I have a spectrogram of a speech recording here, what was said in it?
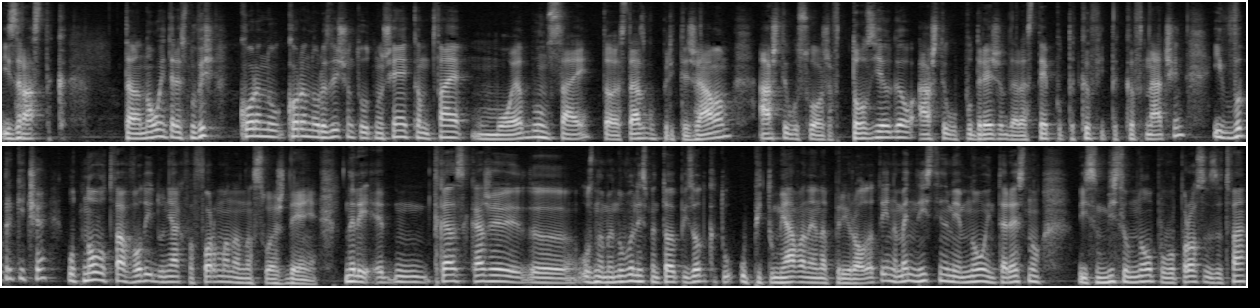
Израстък. Та, много интересно. Виж, корено, корено различното отношение към това е моя бонсай, т.е. аз го притежавам, аз ще го сложа в този ъгъл, аз ще го подрежа да расте по такъв и такъв начин и въпреки, че отново това води до някаква форма на наслаждение. Нали, е, така да се каже, е, ознаменували сме този епизод като опитомяване на природата и на мен наистина ми е много интересно и съм мислил много по въпроса за това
